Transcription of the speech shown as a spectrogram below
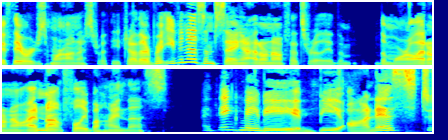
if they were just more honest with each other. But even as I'm saying, I don't know if that's really the the moral. I don't know. I'm not fully behind this. I think maybe be honest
